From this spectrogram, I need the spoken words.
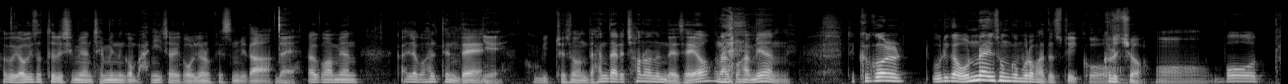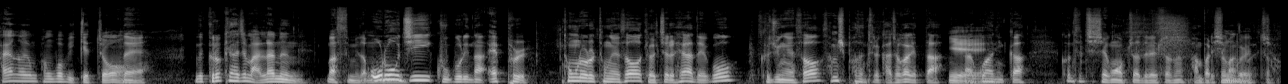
하고 여기서 들으시면 재밌는 거 많이 저희가 올려놓겠습니다. 네. 라고 하면 깔려고 할 텐데 예. 미- 죄송한데 한 달에 천 원은 내세요. 라고 하면 그걸 우리가 온라인 송금으로 받을 수도 있고. 그렇죠. 어, 뭐 다양한 방법이 있겠죠. 네, 근데 그렇게 하지 말라는 맞습니다. 오로지 구글이나 애플 통로를 통해서 결제를 해야 되고 그 중에서 30%를 가져가겠다라고 예. 하니까 컨텐츠 제공업자들에서는 반발이 심한 거였죠. 거였죠.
